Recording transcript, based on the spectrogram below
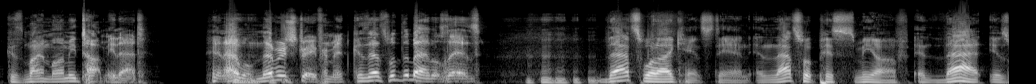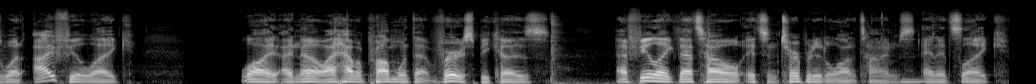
Because my mommy taught me that. And I will never stray from it because that's what the Bible says. that's what I can't stand. And that's what pisses me off. And that is what I feel like. Well, I, I know I have a problem with that verse because I feel like that's how it's interpreted a lot of times. Mm-hmm. And it's like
